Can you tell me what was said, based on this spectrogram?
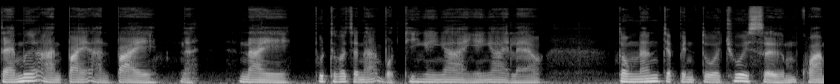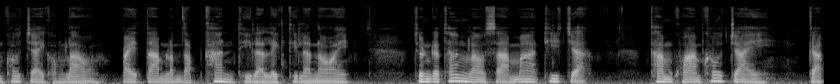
แต่เมื่ออ่านไปอ่านไปนะในพุทธวจนะบทที่ง่าย ๆ ง่าย ๆ แล้ว ตรงนั้นจะเป็นตัวช่วยเสริมความเข้าใจของเรา ไปตามลำดับขั้นทีละเล็กทีละน้อย จนกระทั่งเราสามารถที่จะทำความเข้าใจกับ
